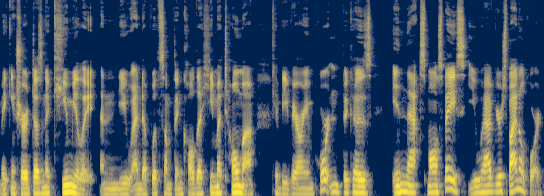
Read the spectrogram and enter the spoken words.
making sure it doesn't accumulate and you end up with something called a hematoma can be very important because in that small space you have your spinal cord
